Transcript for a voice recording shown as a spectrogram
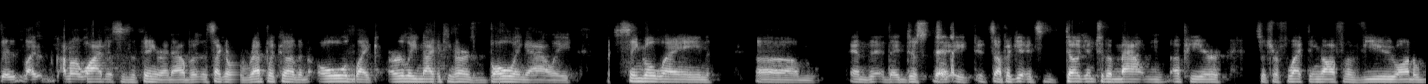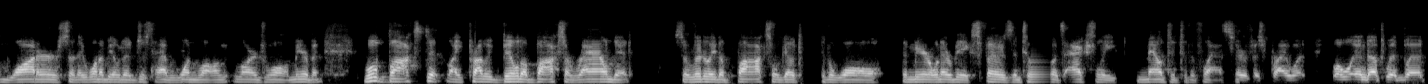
they're like I don't know why this is the thing right now, but it's like a replica of an old like early 1900s bowling alley, single lane. Um, and they, they just they, it's up again. It's dug into the mountain up here, so it's reflecting off of view on water. So they want to be able to just have one long, large wall mirror. But we'll box it, like probably build a box around it. So literally, the box will go to the wall. The mirror will never be exposed until it's actually mounted to the flat surface. Probably what what we'll end up with, but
